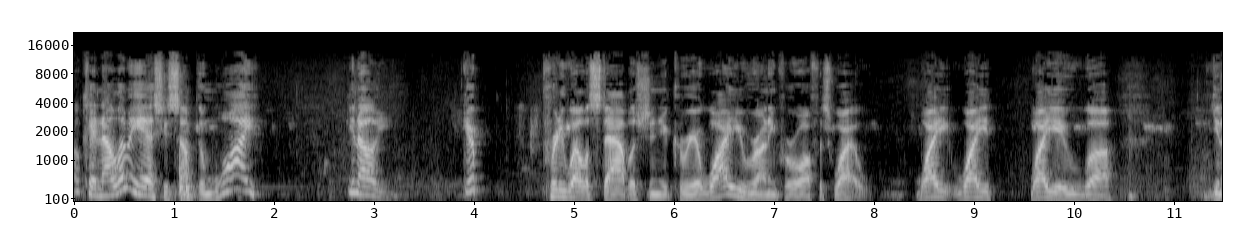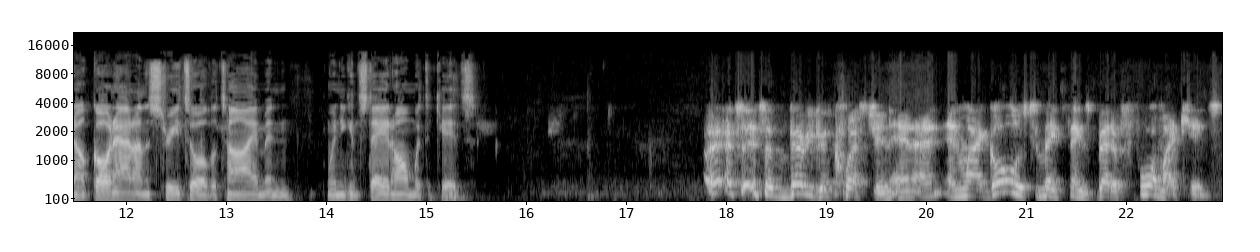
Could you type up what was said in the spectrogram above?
Okay, now let me ask you something. Why, you know, pretty well established in your career. Why are you running for office? Why, why, why, why you, uh, you know, going out on the streets all the time, and when you can stay at home with the kids? It's, it's a very good question, and, and and my goal is to make things better for my kids.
